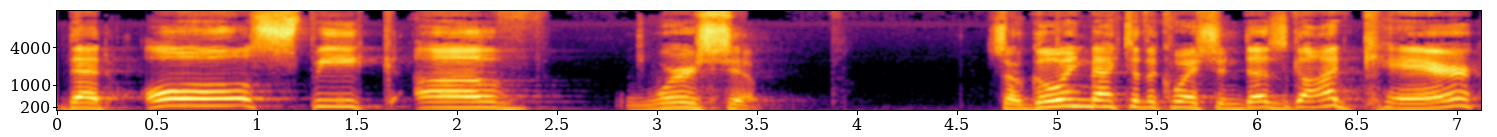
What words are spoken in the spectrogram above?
that all speak of worship. So, going back to the question, does God care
